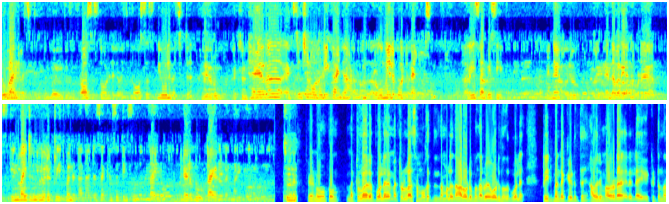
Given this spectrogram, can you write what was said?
ദുബായിൽ വെച്ചിട്ട്. റോസസ് ഗോൾഡിൽ റോസസ് ഡ്യൂവിൽ വെച്ചിട്ട് ഹെയറും എക്സ്റ്റൻഷൻ ഹെയർ എക്സ്റ്റൻഷൻ ഓൾറെഡി കഴിഞ്ഞതാണ്. അപ്പം റൂമിൽ പോയിട്ട് കഴിഞ്ഞ ദിവസം റീസർവീസ് ചെയ്യും പിന്നെ ഒരു എന്താ പറയാ നമ്മുടെ സ്കിൻ വൈറ്റനിങ്ങിന്റെ ഒരു ട്രീറ്റ്മെന്റ് ഉണ്ടായിരുന്നു അതിന്റെ സെക്കൻഡ് സെറ്റിംഗ്സും കഴിഞ്ഞു. പിന്നെ ഒരു ബ്ലൂട്ടായി എടുക്കുന്നുണ്ടായിരുന്നു രേണു ഇപ്പം മറ്റുള്ളവരെ പോലെ മറ്റുള്ള സമൂഹത്തിൽ നമ്മൾ നാടോടുമ്പോൾ നടുവേ ഓടുന്നത് പോലെ ട്രീറ്റ്മെന്റ് ഒക്കെ എടുത്ത് അവരും അവരുടെ കിട്ടുന്ന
